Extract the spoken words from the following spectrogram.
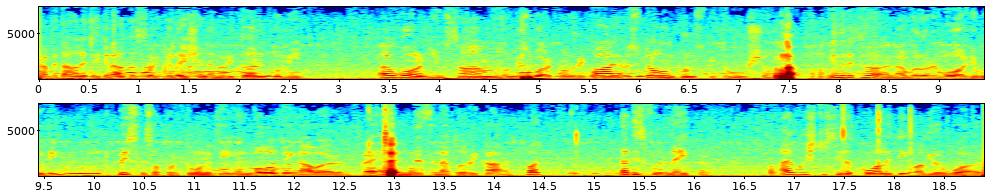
capitale taken out of circulation and returned to me. I warn you, some of this work will require a strong constitution. No. In return, I will reward you with a unique business opportunity involving our friend, Senator Ricard. But that is for later. I wish to see the quality of your work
